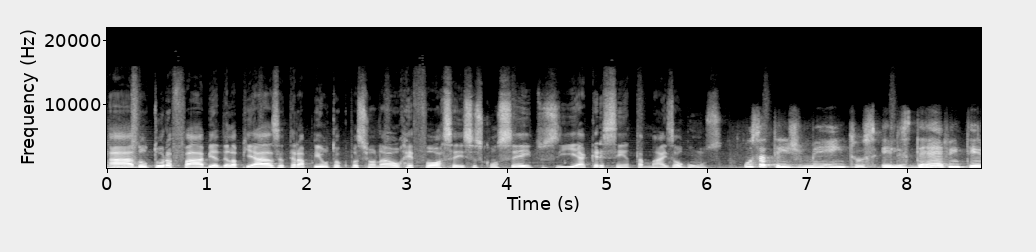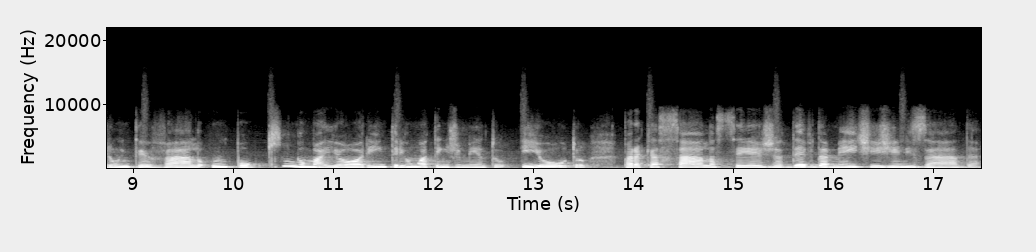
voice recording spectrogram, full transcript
A doutora Fábia Della Piazza, terapeuta ocupacional, reforça esses conceitos e acrescenta mais alguns. Os atendimentos, eles devem ter um intervalo um pouquinho maior entre um atendimento e outro, para que a sala seja devidamente higienizada.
